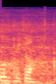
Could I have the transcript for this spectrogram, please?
Oh putain.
